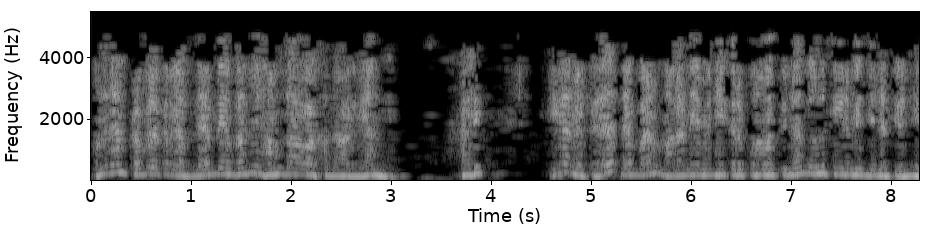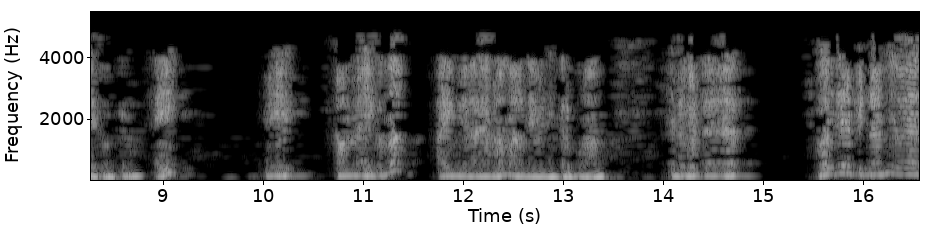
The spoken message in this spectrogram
මොන දැන් ප්‍රබල කරගත්ත දැන් මේ ගන්නේ හමුදාවක් හදාගෙන යන්නේ. හරි? ඊළඟට දැන් බලන්න මරණය මෙනෙහි කරපුවම පින්නන්නේ ඔන්න තීන මිද්දෙ නැති වෙන හේතුවක් වෙනවා. එයි මේ කම්මැලිකම අයින් වෙලා යනවා මරණය මෙනෙහි කරපුවාම. එතකොට ඔයදේ පින්නන්නේ ඔය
